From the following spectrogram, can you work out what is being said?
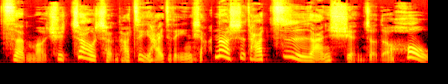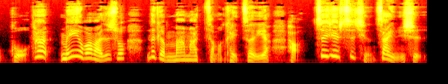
怎么去造成他自己孩子的影响，那是他自然选择的后果，他没有办法是说那个妈妈怎么可以这样，好。这件事情在于是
